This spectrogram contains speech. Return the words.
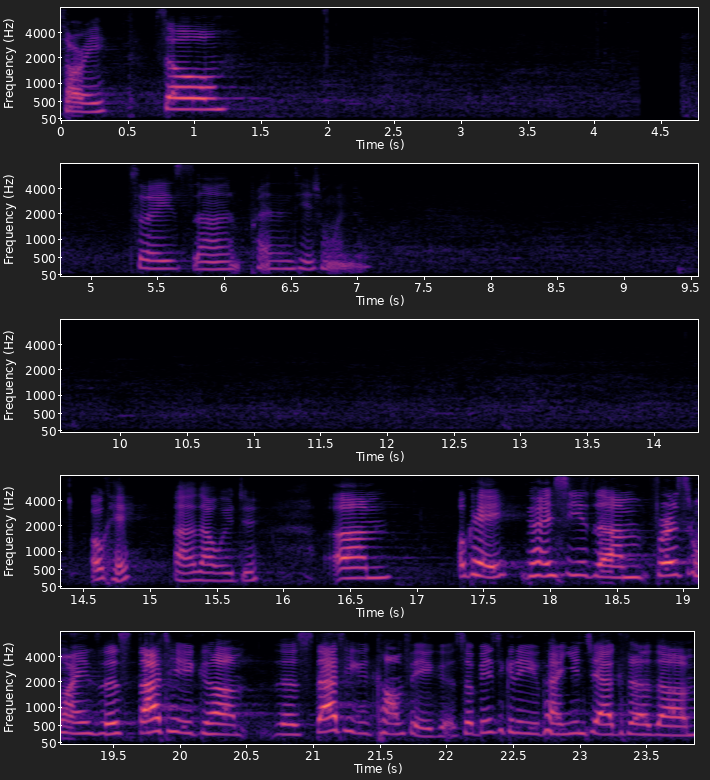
Sorry. So, so it's a presentation window. Okay, uh, that we do. Um, okay, you can see the um, first one is the static, um, the static config. So basically, you can inject the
